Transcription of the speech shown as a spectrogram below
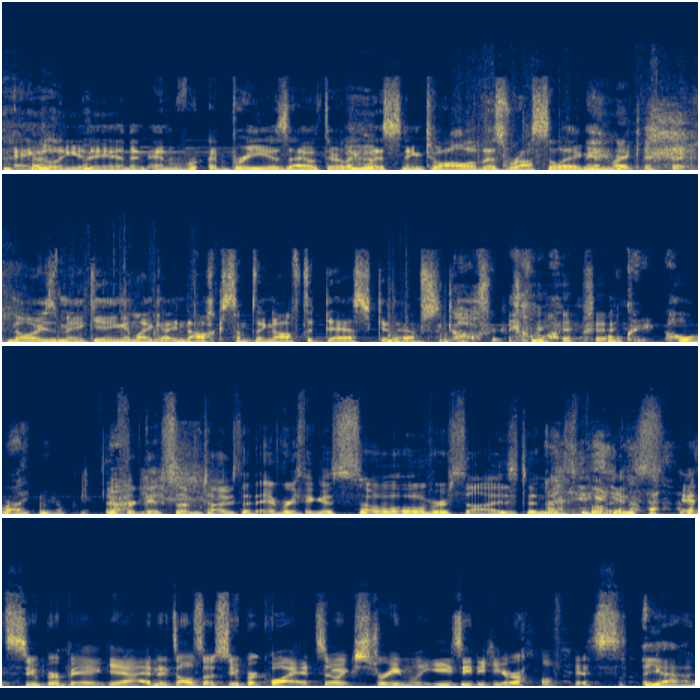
angling it in, and and Bri is out there like listening to all of this rustling and like noise making, and like I knock something off the desk, and I'm just like, oh, come on, okay, all right. I forget sometimes that everything is so oversized in this place. It's super big, yeah, and it's also super quiet, so extremely easy to hear all this. Yeah,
